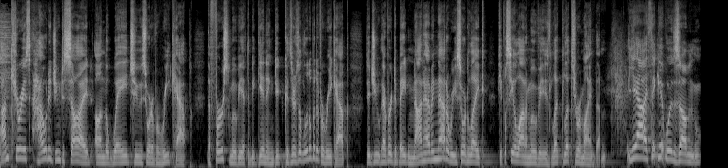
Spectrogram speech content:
I'm curious, how did you decide on the way to sort of recap the first movie at the beginning? Because there's a little bit of a recap. Did you ever debate not having that, or were you sort of like people see a lot of movies? Let let's remind them. Yeah, I think it was um,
